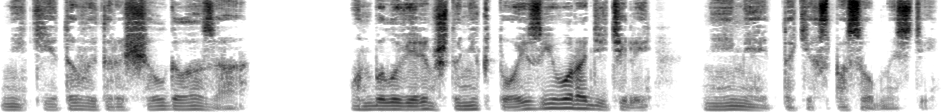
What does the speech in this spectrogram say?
Никита вытаращил глаза. Он был уверен, что никто из его родителей не имеет таких способностей.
